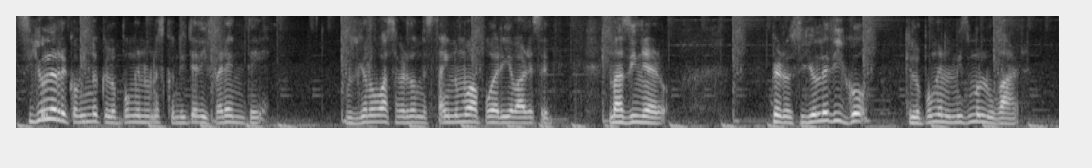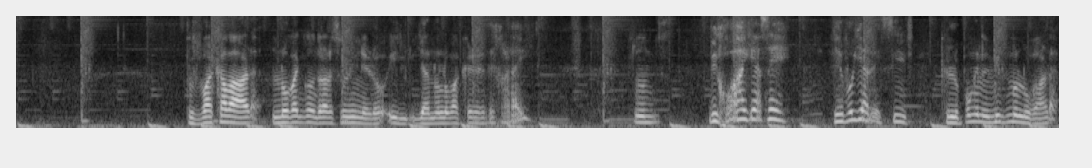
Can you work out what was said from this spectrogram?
si yo le recomiendo que lo ponga en un escondite diferente, pues yo no voy a saber dónde está y no me voy a poder llevar ese más dinero. Pero si yo le digo que lo ponga en el mismo lugar, pues va a acabar, no va a encontrar su dinero y ya no lo va a querer dejar ahí. Entonces dijo, ah, ya sé, le voy a decir que lo ponga en el mismo lugar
